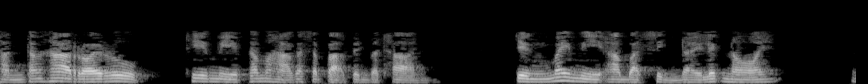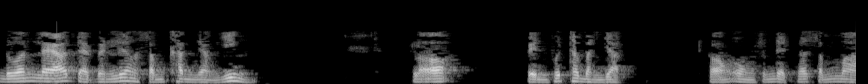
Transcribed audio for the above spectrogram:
หันต์ทั้งห้าร้อยรูปที่มีพระมหากัสสปะเป็นประธาน จึงไม่มีอาบัติสิ่งใดเล็กน้อยล้วนแล้วแต่เป็นเรื่องสำคัญอย่างยิ่ง เพราะเป็นพุทธบัญญัติขององค์สมเด็จพระสัมมา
